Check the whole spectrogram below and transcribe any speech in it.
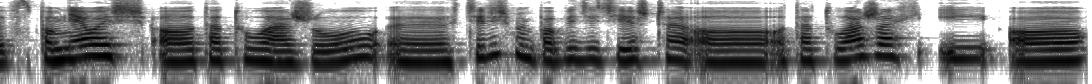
Y, wspomniałeś o tatuażu. Chcieliśmy powiedzieć jeszcze o, o tatuażach i o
